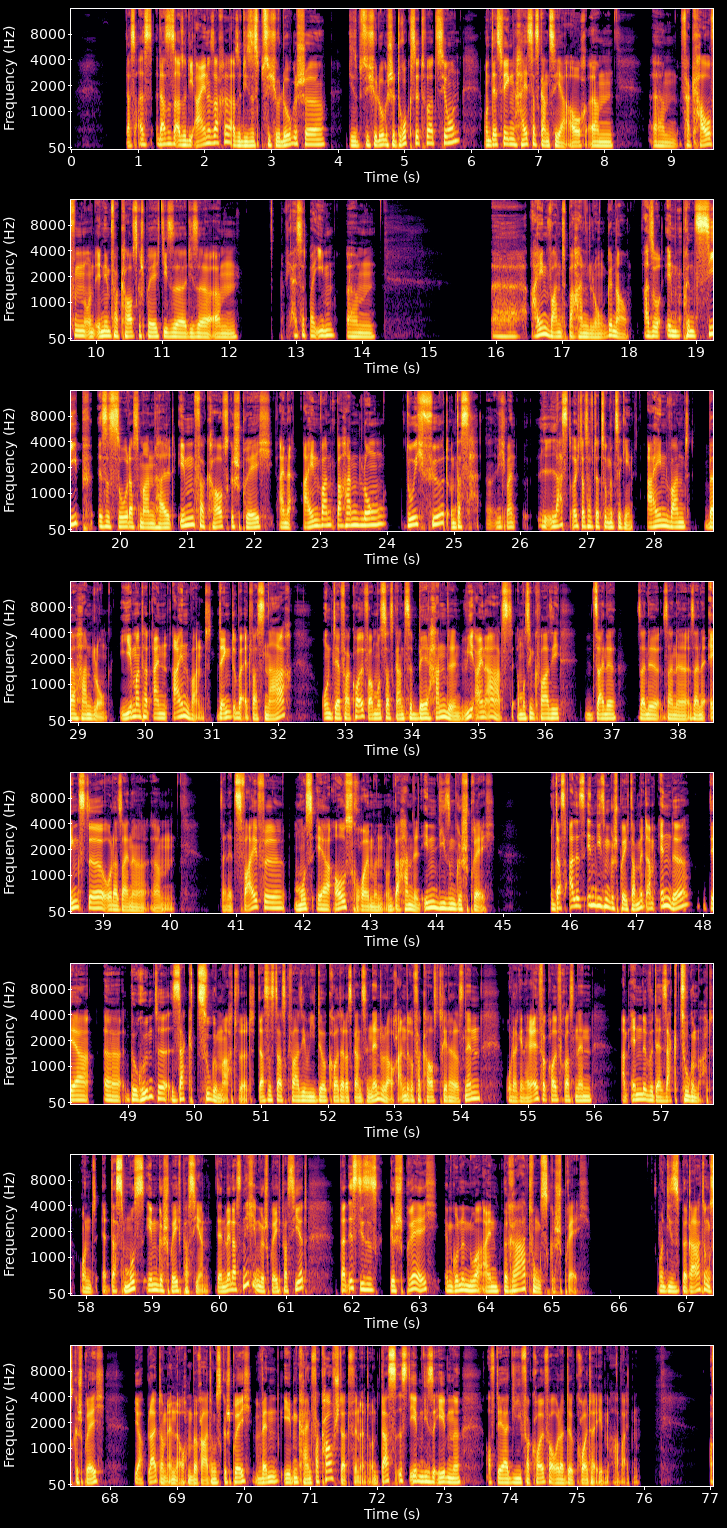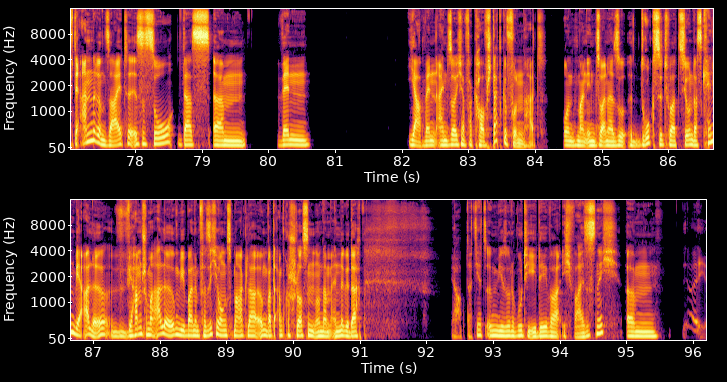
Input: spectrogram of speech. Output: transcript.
Das ist, das ist also die eine Sache, also dieses psychologische, diese psychologische Drucksituation. Und deswegen heißt das Ganze ja auch ähm, ähm, Verkaufen und in dem Verkaufsgespräch diese, diese ähm, wie heißt das bei ihm? Ähm, äh, Einwandbehandlung, genau. Also im Prinzip ist es so, dass man halt im Verkaufsgespräch eine Einwandbehandlung durchführt und das, ich meine, lasst euch das auf der Zunge zergehen. Einwandbehandlung. Jemand hat einen Einwand, denkt über etwas nach und der Verkäufer muss das Ganze behandeln, wie ein Arzt. Er muss ihm quasi seine, seine, seine, seine Ängste oder seine, ähm, seine Zweifel muss er ausräumen und behandeln in diesem Gespräch. Und das alles in diesem Gespräch, damit am Ende der äh, berühmte Sack zugemacht wird. Das ist das quasi, wie Dirk Kräuter das Ganze nennt oder auch andere Verkaufstrainer das nennen oder generell Verkäufer das nennen. Am Ende wird der Sack zugemacht. Und äh, das muss im Gespräch passieren. Denn wenn das nicht im Gespräch passiert, dann ist dieses Gespräch im Grunde nur ein Beratungsgespräch. Und dieses Beratungsgespräch ja, bleibt am Ende auch ein Beratungsgespräch, wenn eben kein Verkauf stattfindet. Und das ist eben diese Ebene, auf der die Verkäufer oder der Kräuter eben arbeiten. Auf der anderen Seite ist es so, dass ähm, wenn ja, wenn ein solcher Verkauf stattgefunden hat und man in so einer so Drucksituation, das kennen wir alle, wir haben schon mal alle irgendwie bei einem Versicherungsmakler irgendwas abgeschlossen und am Ende gedacht, ja, ob das jetzt irgendwie so eine gute Idee war, ich weiß es nicht. Ähm,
